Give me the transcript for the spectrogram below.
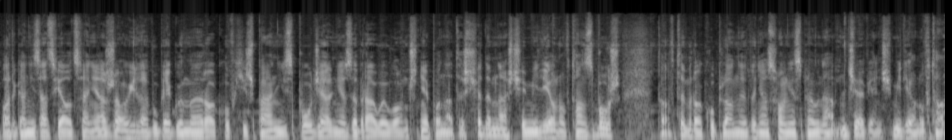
Organizacja ocenia, że o ile w ubiegłym roku w Hiszpanii spółdzielnie zebrały łącznie ponad 17 milionów ton zbóż, to w tym roku plony wyniosą niespełna 9 milionów ton.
